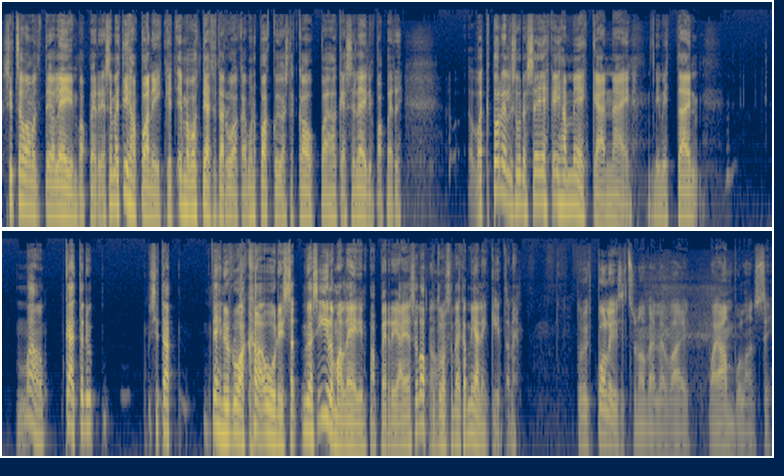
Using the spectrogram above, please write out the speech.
sit sä huomaat, että ei ole leivinpaperia, ja sä menet ihan paniikki, että en mä voi tehdä tätä ruokaa, mun on pakko juosta kauppaan ja hakea se leivinpaperi. Vaikka todellisuudessa ei ehkä ihan meekään näin. Nimittäin mä oon käyttänyt sitä, tehnyt ruokaa uunissa myös ilman leivinpaperia, ja se lopputulos oli aika mielenkiintoinen. Tuliko poliisit sun ovelle vai, vai ambulanssi?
